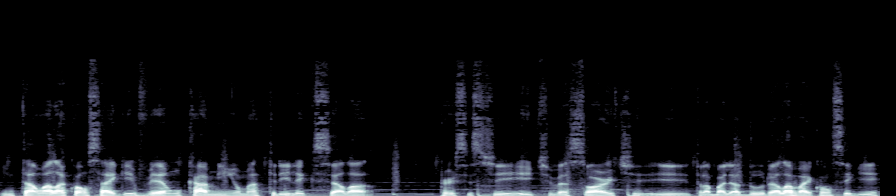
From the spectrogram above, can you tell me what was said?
Então ela consegue ver um caminho, uma trilha que se ela persistir e tiver sorte e trabalhar duro, ela vai conseguir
